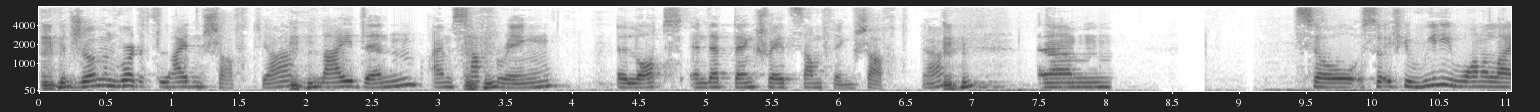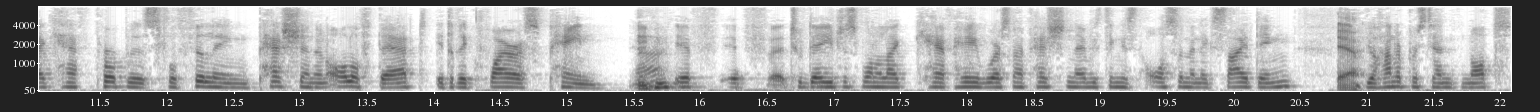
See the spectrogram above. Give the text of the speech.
Mm-hmm. The German word is Leidenschaft. Yeah, mm-hmm. Leiden. I'm mm-hmm. suffering mm-hmm. a lot, and that then creates something. Schaft. Yeah. Mm-hmm. Um, so, so if you really want to like have purpose, fulfilling, passion, and all of that, it requires pain. Yeah? Mm-hmm. If if uh, today you just want to like have, hey, where's my passion? Everything is awesome and exciting. Yeah. You're 100% not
